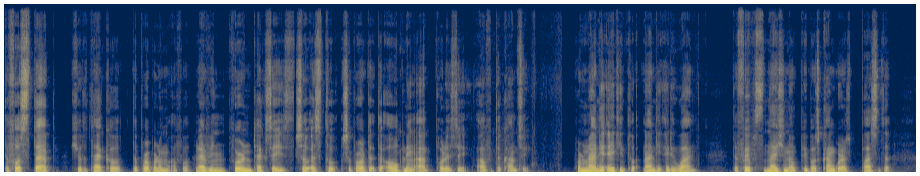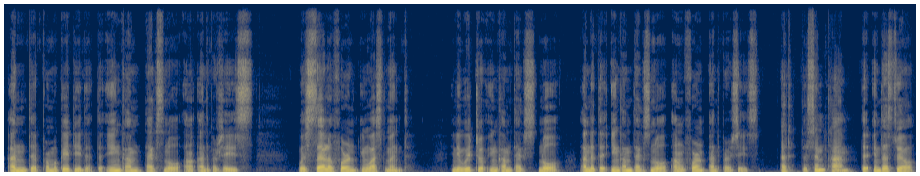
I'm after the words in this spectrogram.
the first step should tackle the problem of levying foreign taxes so as to support the opening up policy of the country. From 1980 to 1981, the Fifth National People's Congress passed and promulgated the income tax law on enterprises with Sino-foreign investment, individual income tax law, and the income tax law on foreign enterprises. At the same time, the industrial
